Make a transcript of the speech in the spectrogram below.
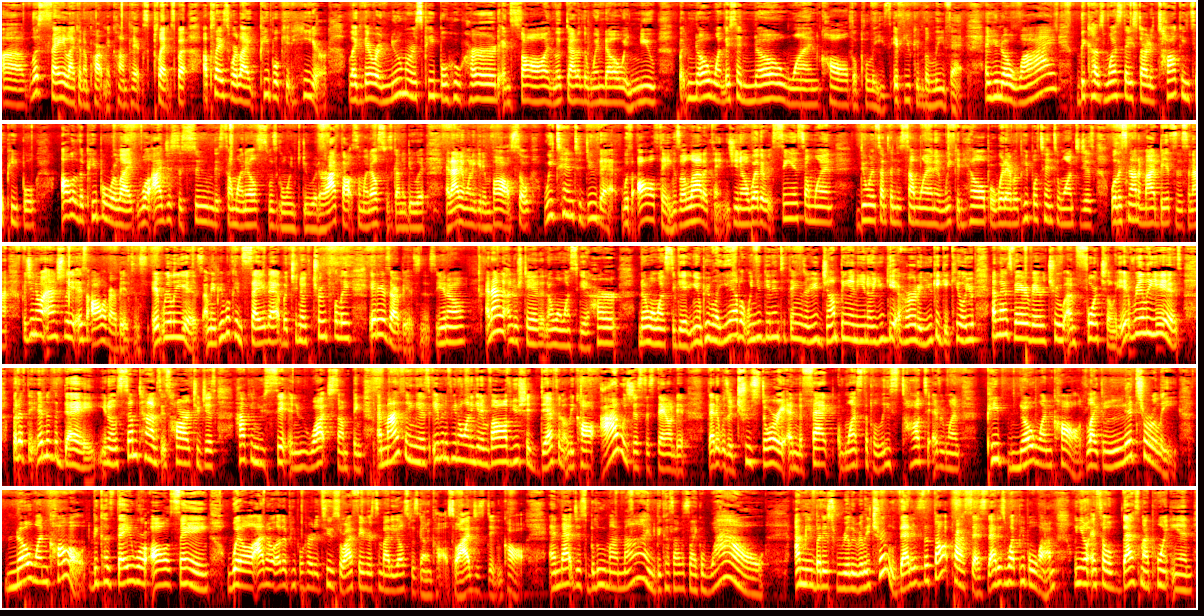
uh, let's say like an apartment complex plex, but a place where like people could hear. Like there were numerous people who heard and saw and looked out of the window and knew, but no one, they said no one called the police, if you can believe that. And you know why? Because once they started talking to people, all of the people were like, well, I just assumed that someone else was going to do it, or I thought someone else was going to do it, and I didn't want to get involved. So we tend to do that with all things, a lot of things, you know, whether it's seeing someone doing something to someone and we can help or whatever people tend to want to just well it's not in my business and i but you know actually it's all of our business it really is i mean people can say that but you know truthfully it is our business you know and I understand that no one wants to get hurt. No one wants to get, you know, people like, yeah, but when you get into things or you jump in, you know, you get hurt or you could get killed. You and that's very, very true. Unfortunately, it really is. But at the end of the day, you know, sometimes it's hard to just how can you sit and you watch something? And my thing is, even if you don't want to get involved, you should definitely call. I was just astounded that it was a true story. And the fact, once the police talked to everyone, People, no one called. Like literally, no one called because they were all saying, "Well, I know other people heard it too, so I figured somebody else was going to call, so I just didn't call." And that just blew my mind because I was like, "Wow." I mean, but it's really, really true. That is the thought process. That is what people want. You know, and so that's my point in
